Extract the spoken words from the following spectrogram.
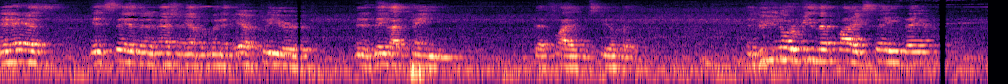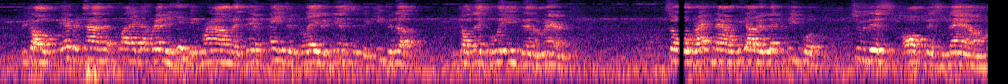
And as it says in the national anthem, when the air cleared and the daylight came, that flag was still there. And do you know the reason that flag stayed there? Because every time that flag got ready to hit the ground, that their patriots laid against it to keep it up because they believed in America. So right now, we got to let people to this office now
